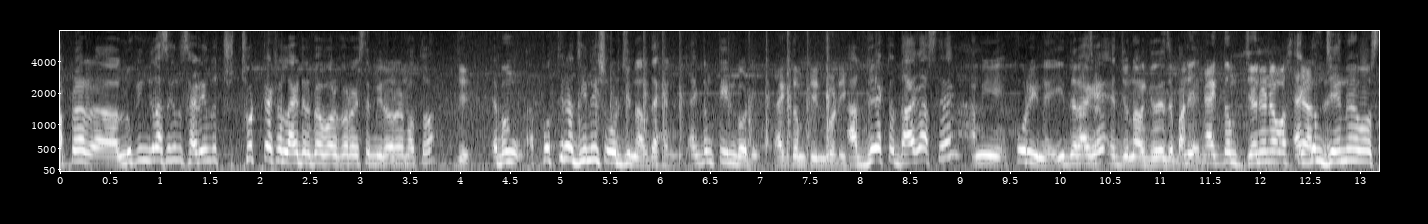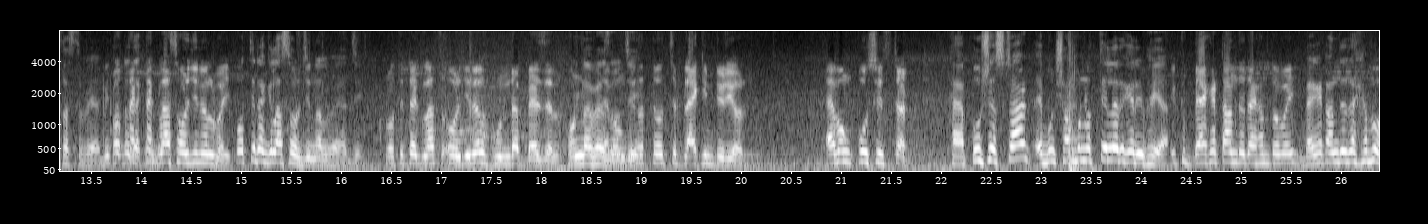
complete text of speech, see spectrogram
আপনার লুকিং গ্লাসে কিন্তু সাইডে কিন্তু ছোট্ট একটা লাইটের ব্যবহার করা হয়েছে মিররের মতো। জি। এবং প্রতিটা জিনিস অরিজিনাল দেখেন একদম টিন বডি একদম টিন বডি আর দু একটা দাগ আছে আমি করি নাই ঈদের আগে এর জন্য আর গ্যারেজে মানে পাঠাই একদম জেনুইন অবস্থায় একদম জেনুইন অবস্থা আছে ভাইয়া প্রত্যেকটা গ্লাস অরিজিনাল ভাই। প্রতিটা গ্লাস অরিজিনাল ভাইয়া জি। প্রতিটা glass original Honda bezel Honda bezel, এবং জি। ভিতরটা হচ্ছে ব্ল্যাক ইন্টেরিয়র এবং পুশ স্টার্ট হ্যাঁ পুশ স্টার্ট এবং সম্পূর্ণ তেলের গাড়ি ভাইয়া। একটু ব্যাকে টানতে দেখান তো ভাই। ব্যাগে টানতে দেখাবো?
